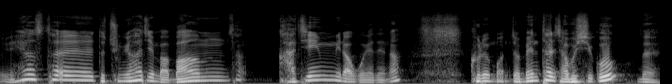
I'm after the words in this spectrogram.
헤어스타일도 중요하지만 마음 상 가짐이라고 해야 되나? 그걸 먼저 멘탈 잡으시고 네.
